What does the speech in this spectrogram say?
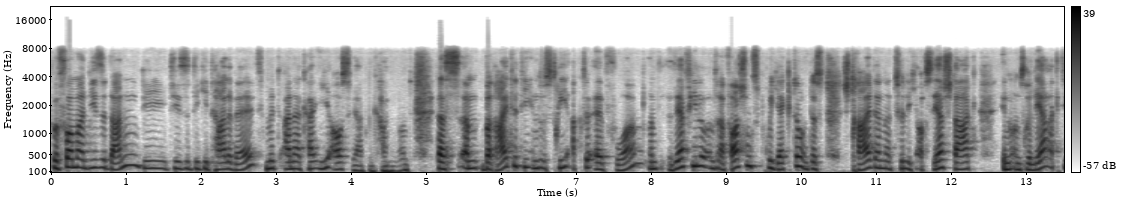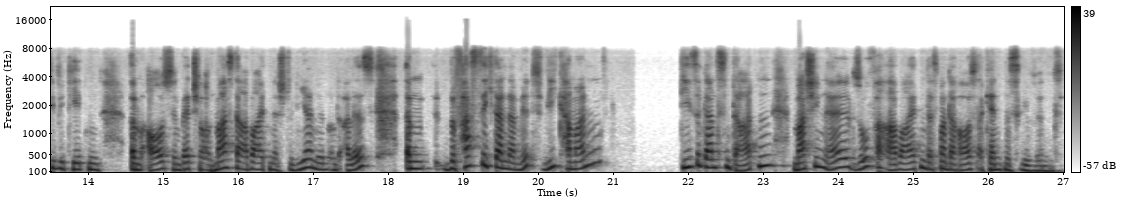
bevor man diese dann, die, diese digitale Welt mit einer KI auswerten kann. Und das ähm, bereitet die Industrie aktuell vor. Und sehr viele unserer Forschungsprojekte, und das strahlt dann natürlich auch sehr stark in unsere Lehraktivitäten ähm, aus, in Bachelor- und Masterarbeiten der Studierenden und alles, ähm, befasst sich dann damit, wie kann man diese ganzen Daten maschinell so verarbeiten, dass man daraus Erkenntnisse gewinnt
